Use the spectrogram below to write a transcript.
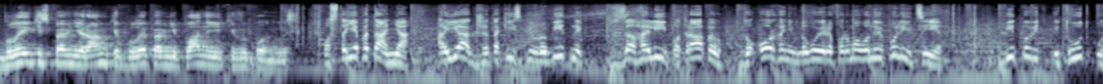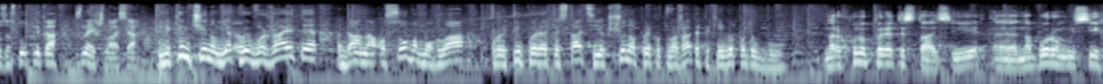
були якісь певні рамки, були певні плани, які виконувалися. Постає питання: а як же такий співробітник взагалі потрапив до органів нової реформованої поліції? Відповідь і тут у заступника знайшлася. Яким чином, як ви вважаєте, дана особа могла пройти переатестацію, якщо, наприклад, вважати такий випадок був? На рахунок переатестації, е, набором усіх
